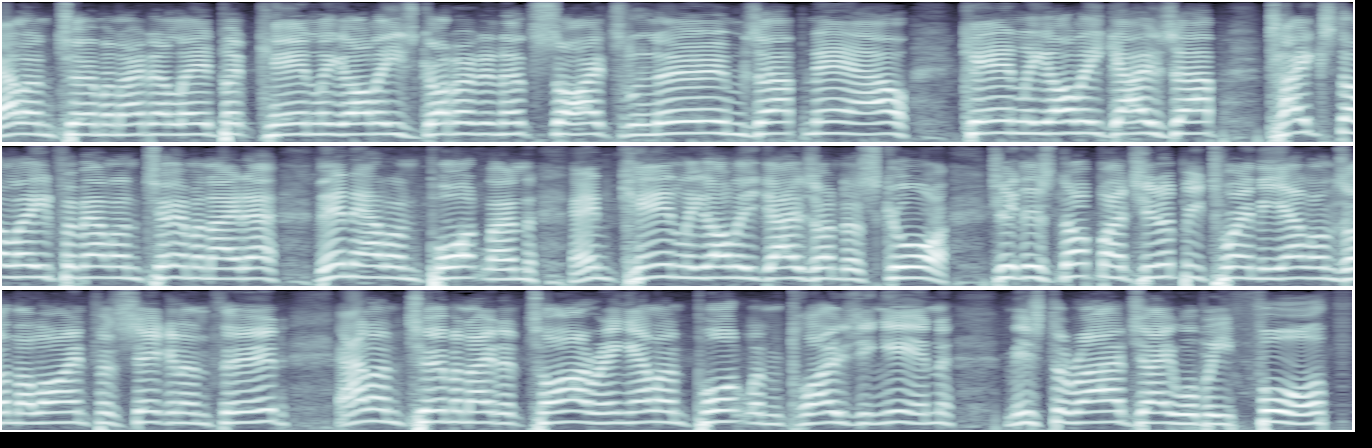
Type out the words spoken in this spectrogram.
Alan Terminator led, but Canley Ollie's got it in its sights. Looms up now. Canley Ollie goes up, takes the lead from Alan Terminator. Then Alan Portland and Canley Ollie goes on to score. Gee, there's not much in it between the Allens on the line for second and third. Alan Terminator tiring. Alan Portland closing in. Mr. RJ will be fourth.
